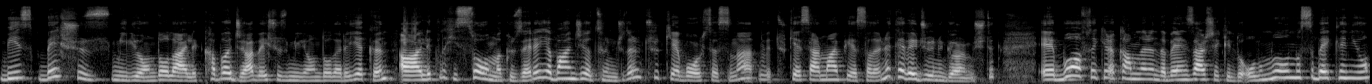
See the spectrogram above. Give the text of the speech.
biz 500 milyon dolarlık kabaca 500 milyon dolara yakın ağırlıklı hisse olmak üzere yabancı yatırımcıların Türkiye borsasına ve Türkiye sermaye piyasalarına teveccühünü görmüştük. E, bu haftaki rakamların da benzer şekilde olumlu olması bekleniyor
